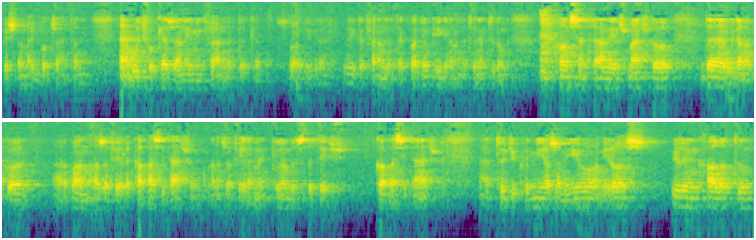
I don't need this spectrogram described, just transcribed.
Krishna megbocsátani. Nem úgy fog kezelni, mint felnőtteket. Szóval végre, végre felnőttek vagyunk, igen, hát hogy nem tudunk koncentrálni, és más dolog de ugyanakkor van az a féle kapacitásunk, van az a féle megkülönböztetés kapacitás. Hát tudjuk, hogy mi az, ami jó, ami rossz. Ülünk, hallottunk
